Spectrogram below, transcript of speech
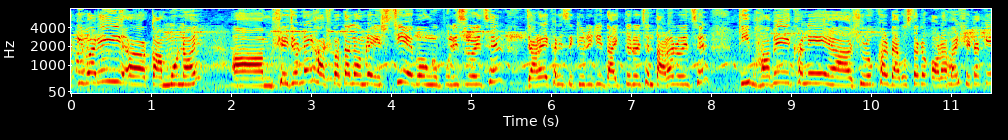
একেবারেই কাম্য নয়। সেই জন্যই হাসপাতালে আমরা এসছি এবং পুলিশ রয়েছেন, যারা এখানে সিকিউরিটির দায়িত্বে রয়েছেন, তারা রয়েছেন। কীভাবে এখানে সুরক্ষার ব্যবস্থাটা করা হয় সেটাকে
